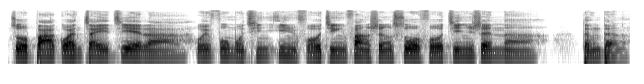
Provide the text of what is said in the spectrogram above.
做八关斋戒啦，为父母亲印佛经、放生、塑佛金身呐、啊，等等。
